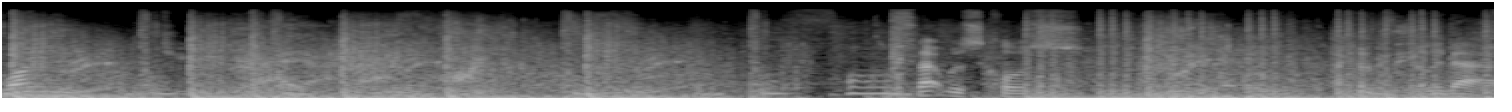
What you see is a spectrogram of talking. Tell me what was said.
One, that was close. That could have been really bad.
